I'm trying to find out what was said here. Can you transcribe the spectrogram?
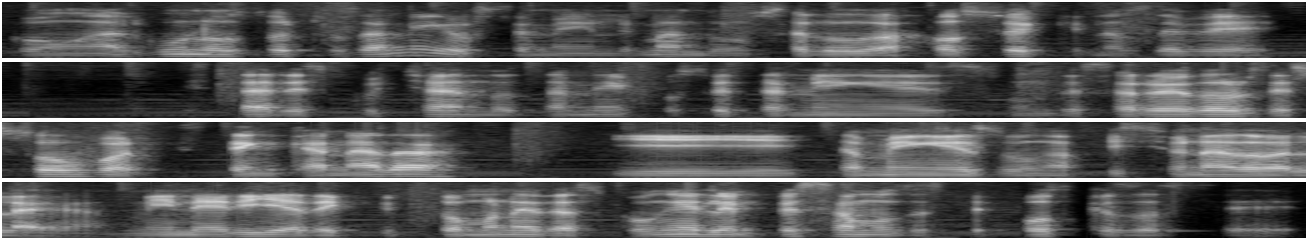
con algunos otros amigos. También le mando un saludo a José que nos debe estar escuchando también. José también es un desarrollador de software que está en Canadá y también es un aficionado a la minería de criptomonedas. Con él empezamos este podcast hace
